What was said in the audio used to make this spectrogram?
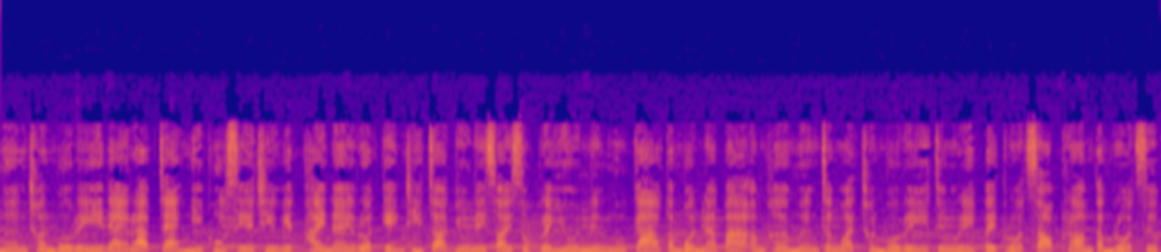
เมืองชนบุรีได้รับแจ้งมีผู้เสียชีวิตภายในรถเก๋งที่จอดอยู่ในซอยสุขประยูน1หมู่ 9 ตำบลนาป่าอำเภอเมืองจังหวัดชนบุรีจึงรีบไปตรวจสอบพร้อมตำรวจสืบ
